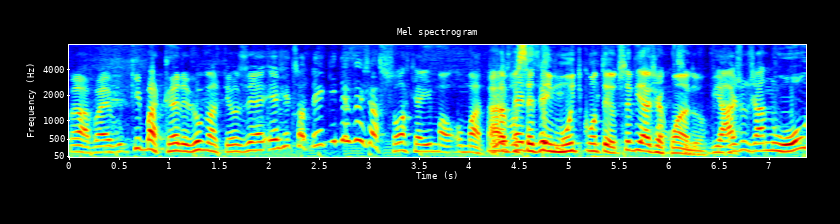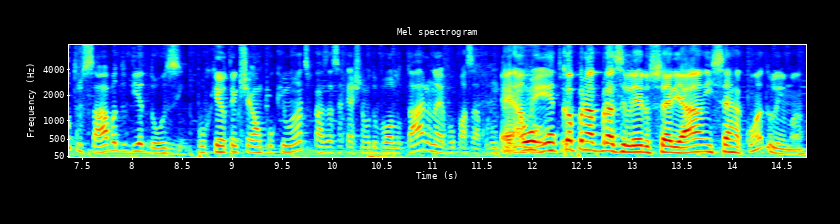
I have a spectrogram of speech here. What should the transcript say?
Ah, vai, que bacana, viu, Matheus? E a gente só tem que desejar sorte aí, o Matheus. Ah, vai você tem que- muito conteúdo. Você viaja quando? Viajo já no outro sábado, dia 12. Porque eu tenho que chegar um pouquinho antes, por causa dessa questão do voluntário, né? Vou passar por um É, o, o treinamento. Campeonato Brasileiro Série A encerra quando, Lima?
